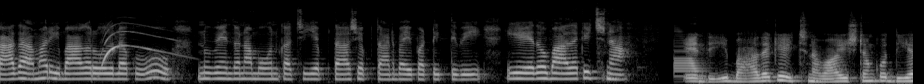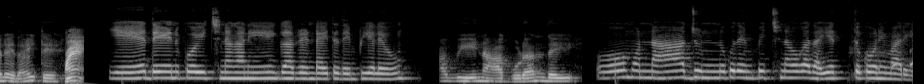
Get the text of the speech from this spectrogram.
కాదా మరి? బాగా రోజులకు నువ్వేందో నా మోన్కి వచ్చి చెప్తా చెప్తా అని భయపట్టిత్తివి. ఏదో బాధకి ఇచ్చిన. ఏంది బాధకే ఇచ్చినవా? ఇష్టం కొద్ది ఇయ్యలేదా అయితే? ఏ దేనికో ఇచ్చినా గానీ గర్రెండు అయితే తెంపియలేవు అవి నాకు కూడా అందయి ఓ మొన్న జున్నుకు తెంపించినావు కదా ఎత్తుకొని మరి.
